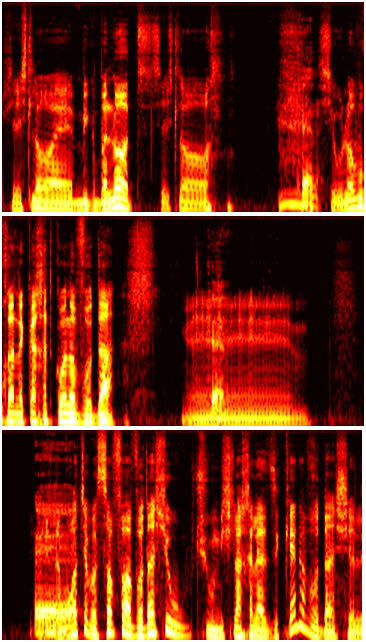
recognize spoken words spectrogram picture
שיש לו אה, מגבלות, שיש לו, כן. שהוא לא מוכן לקחת כל עבודה. כן. אה, אה, למרות שבסוף העבודה שהוא, שהוא נשלח אליה זה כן עבודה של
